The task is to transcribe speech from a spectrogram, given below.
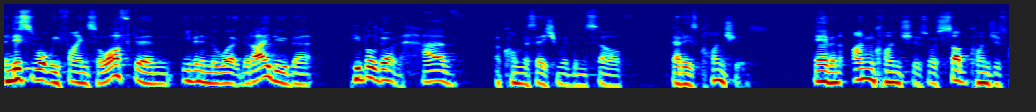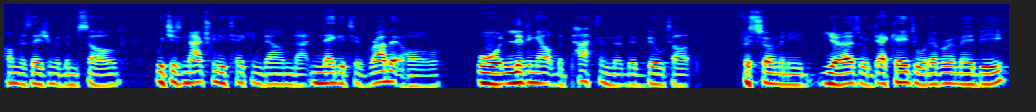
and this is what we find so often, even in the work that I do, that people don't have a conversation with themselves that is conscious. They have an unconscious or subconscious conversation with themselves, which is naturally taking down that negative rabbit hole or living out the pattern that they've built up for so many years or decades or whatever it may be.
